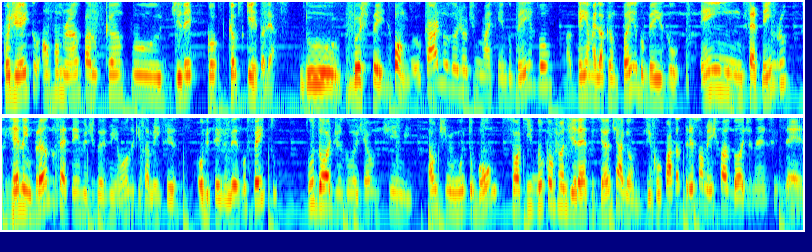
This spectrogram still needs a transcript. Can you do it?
com direito a um home run para o campo direito, campo esquerdo, aliás, do Bush Stadium. Bom, o Cardinals hoje é o time mais quente do beisebol, tem a melhor campanha do beisebol em setembro, relembrando setembro de 2011, que também fez obteve o mesmo feito. O Dodgers hoje é um time é um time muito bom, só que no confronto direto esse ano, Thiagão, ficou 4x3 somente para o Dodgers, né? É,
